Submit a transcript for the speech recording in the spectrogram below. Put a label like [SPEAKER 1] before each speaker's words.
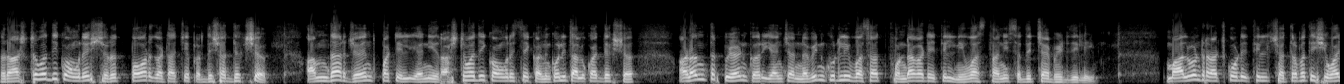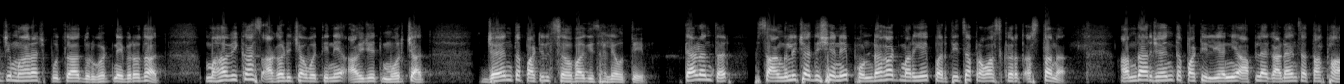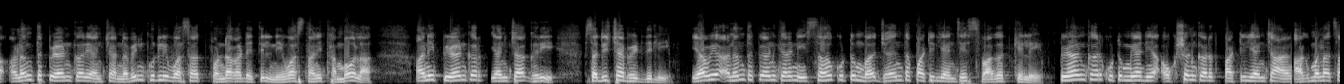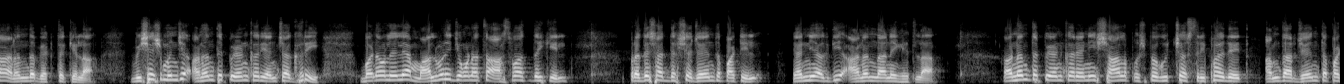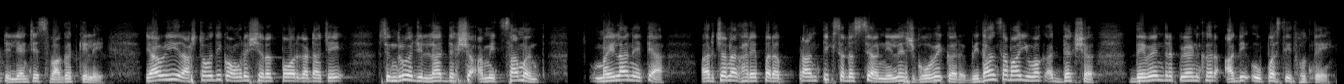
[SPEAKER 1] राष्ट्रवादी काँग्रेस शरद पवार गटाचे प्रदेशाध्यक्ष आमदार जयंत पाटील यांनी राष्ट्रवादी काँग्रेसचे कणकवली तालुकाध्यक्ष अनंत पिळणकर यांच्या नवीन कुर्ली वसाहत फोंडाघाट येथील निवासस्थानी सदिच्छा भेट दिली. मालवण राजकोट येथील छत्रपती शिवाजी महाराज पुतळा दुर्घटनेविरोधात महाविकास आघाडीच्या वतीने आयोजित मोर्चात जयंत पाटील सहभागी झाले होते. त्यानंतर सांगलीच्या दिशेने फोंडाघाट मार्गे परतीचा प्रवास करत असताना आमदार जयंत पाटील यांनी आपल्या गाड्यांचा ताफा अनंत पिळणकर यांच्या नवीन कुर्ली वसाहत फोंडाघाट येथील निवासस्थानी थांबवला आणि पिळणकर यांच्या घरी सदिच्छा भेट दिली. यावेळी अनंत पिळणकर यांनी सहकुटुंब जयंत पाटील यांचे स्वागत केले. पिळणकर कुटुंबियांनी औक्षण करत पाटील यांच्या आगमनाचा आनंद व्यक्त केला. विशेष म्हणजे अनंत पिळणकर यांच्या घरी बनवलेल्या मालवणी जेवणाचा आस्वाद देखील प्रदेशाध्यक्ष जयंत पाटील यांनी अगदी आनंदाने घेतला. अनंत पिळणकर यांनी शाल पुष्पगुच्छ श्रीफळ देत आमदार जयंत पाटील यांचे स्वागत केले. यावेळी राष्ट्रवादी काँग्रेस शरद पवार गटाचे सिंधुदुर्ग जिल्हाध्यक्ष अमित सामंत महिला नेत्या अर्चना घारे परब प्रांतिक सदस्य निलेश गोवेकर विधानसभा युवक अध्यक्ष देवेंद्र पिळणकर आदी उपस्थित होते.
